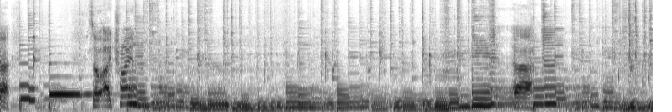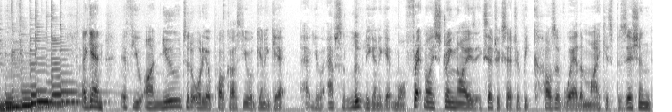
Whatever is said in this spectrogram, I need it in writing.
Ah. So I try and uh, again, if you are new to the audio podcast, you are going to get you are absolutely going to get more fret noise, string noise, etc., etc., because of where the mic is positioned.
